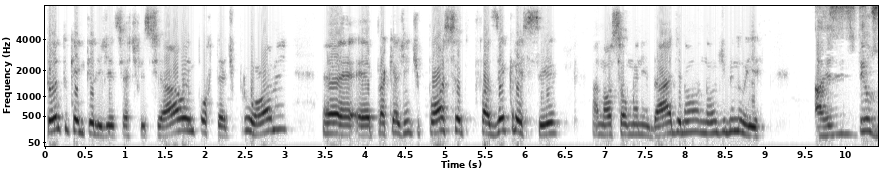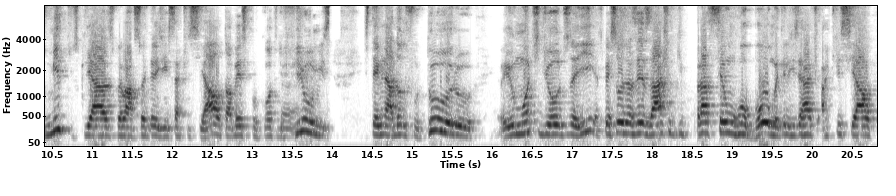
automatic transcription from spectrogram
tanto que a inteligência artificial é importante para o homem é, é, para que a gente possa fazer crescer a nossa humanidade e não, não diminuir. Às vezes tem os mitos criados pela sua inteligência artificial, talvez por conta de é. filmes, Exterminador do Futuro e um monte de outros aí. As pessoas às vezes acham que para ser um robô, uma inteligência artificial,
